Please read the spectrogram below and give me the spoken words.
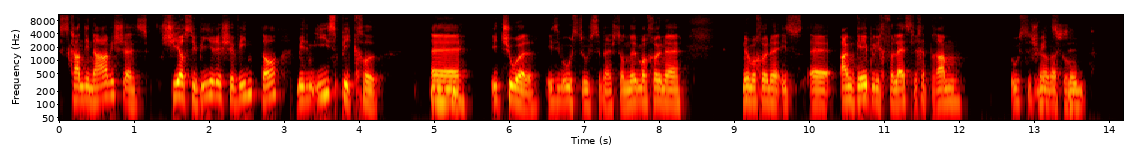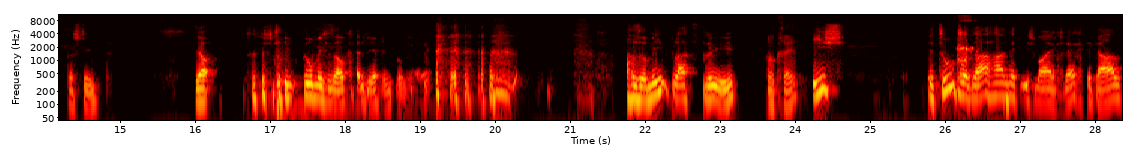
skandinavischen, schier sibirischen Winter mit dem Eispickel äh, in die Schule, in seinem Austauschsemester und nicht mehr können, nicht mehr können ins äh, angeblich verlässliche Tram aus der Ja, Schweiz das gehen. stimmt. Das stimmt. Ja, stimmt. Darum ist es auch kein Liebling von mir. Ja. Also mein Platz 3 Okay. ist, der Zug, der dranhängt, ist mir eigentlich recht egal,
